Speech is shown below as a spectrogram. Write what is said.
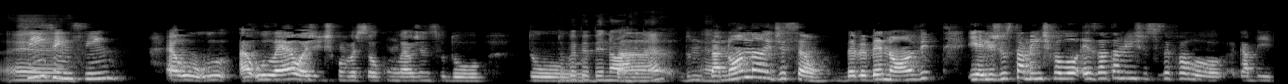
É... Sim, sim, sim. É, o Léo, a gente conversou com o Léo Gensu do, do, do BBB 9, da, né? Do, é. Da nona edição, BBB 9, e ele justamente falou exatamente isso que você falou, Gabi,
